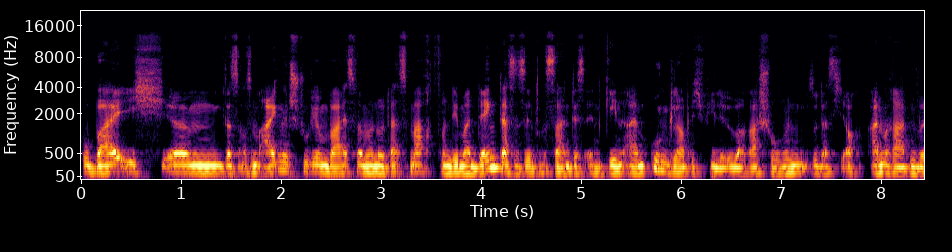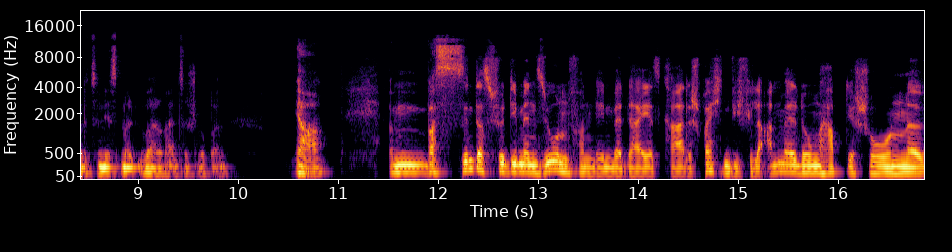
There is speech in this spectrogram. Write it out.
Wobei ich ähm, das aus dem eigenen Studium weiß, wenn man nur das macht, von dem man denkt, dass es interessant ist, entgehen einem unglaublich viele Überraschungen, sodass ich auch anraten würde, zunächst mal überall reinzuschnuppern. Ja. Ähm, was sind das für Dimensionen, von denen wir da jetzt gerade sprechen? Wie viele Anmeldungen habt ihr schon? Äh,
